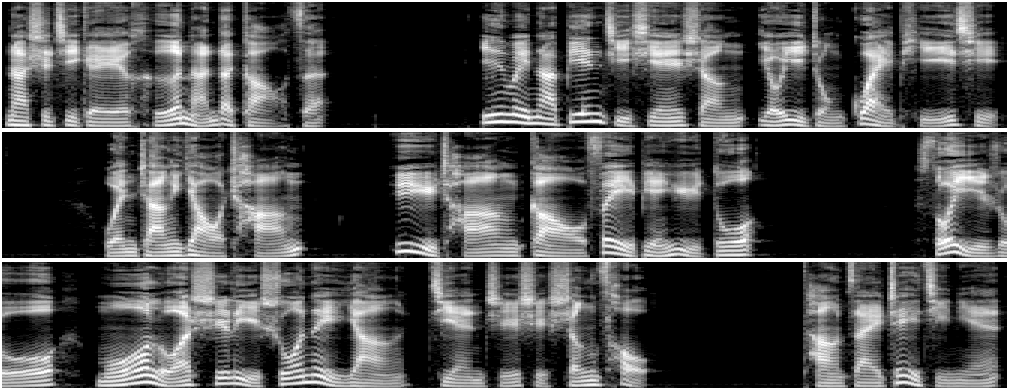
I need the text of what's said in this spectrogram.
那是寄给河南的稿子，因为那编辑先生有一种怪脾气，文章要长，愈长稿费便愈多。所以，如摩罗诗力说那样，简直是生凑。倘在这几年，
